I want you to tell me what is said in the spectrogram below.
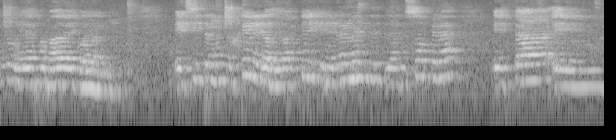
8 unidades formadoras de colonias. Existen muchos géneros de bacterias, generalmente la rizófera está en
